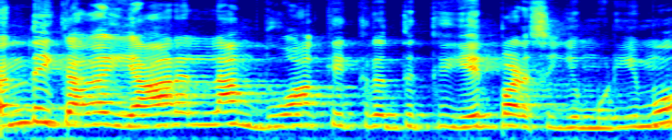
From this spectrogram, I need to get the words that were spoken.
தந்தைக்காக யாரெல்லாம் துவா கேட்கறதுக்கு ஏற்பாடு செய்ய முடியுமோ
